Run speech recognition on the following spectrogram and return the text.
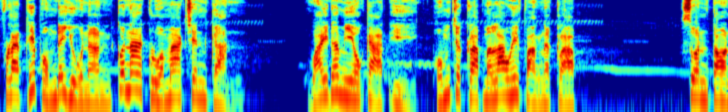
แฟลตที่ผมได้อยู่นั้นก็น่ากลัวมากเช่นกัน ไว้ถ้ามีโอกาสอีก ผมจะกลับมาเล่าให้ฟังนะครับ ส่วนตอน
